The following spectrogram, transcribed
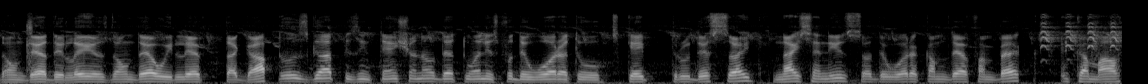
down there the layers down there we left a gap. Those gap is intentional. That one is for the water to escape through this side. Nice and easy so the water come there from back and come out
